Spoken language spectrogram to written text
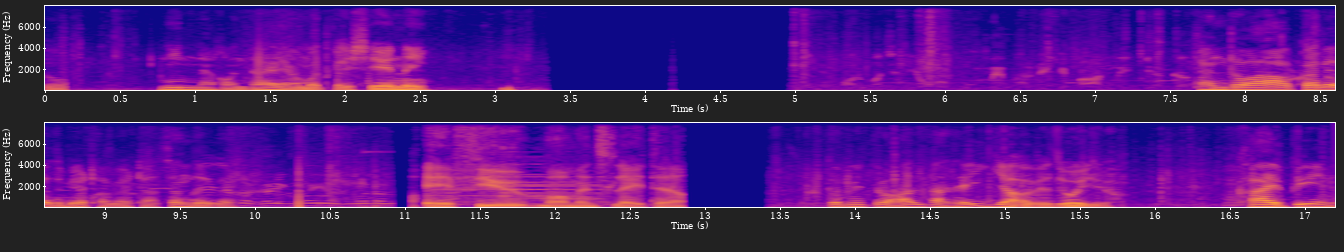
તો નીંદ નાખવાનું થાય, આમાં કંઈ છે નહીં. ધંધો હા કરે જ બેઠા બેઠા સંજયભાઈ A few moments later. તો મિત્રો હાલતા થઈ ગયા હવે જોઈ લો. ખાઈ પીને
